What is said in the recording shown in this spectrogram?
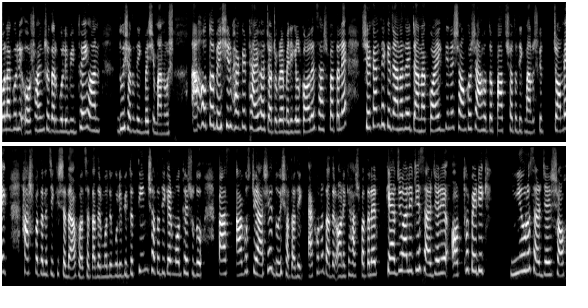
গোলাগুলি ও সহিংসতার গুলিবিদ্ধই হন দুই শতাধিক বেশি মানুষ। আহত বেশিরভাগের ঠাঁই হয় চট্টগ্রাম মেডিকেল কলেজ হাসপাতালে। সেখান থেকে জানা যায়, টানা কয়েকদিনের সংঘর্ষে আহত পাঁচ শতাধিক মানুষকে চমেক হাসপাতালে চিকিৎসা দেওয়া হয়েছে। তাদের মধ্যে গুলিবিদ্ধ তিন শতাধিকের মধ্যে শুধু পাঁচ আগস্টে আসে, দুই শতাধিক এখনও তাদের অনেকে হাসপাতালের ক্যাজুয়ালিটি সার্জারি, অর্থোপেডিক নিউরোসার্জারি সহ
